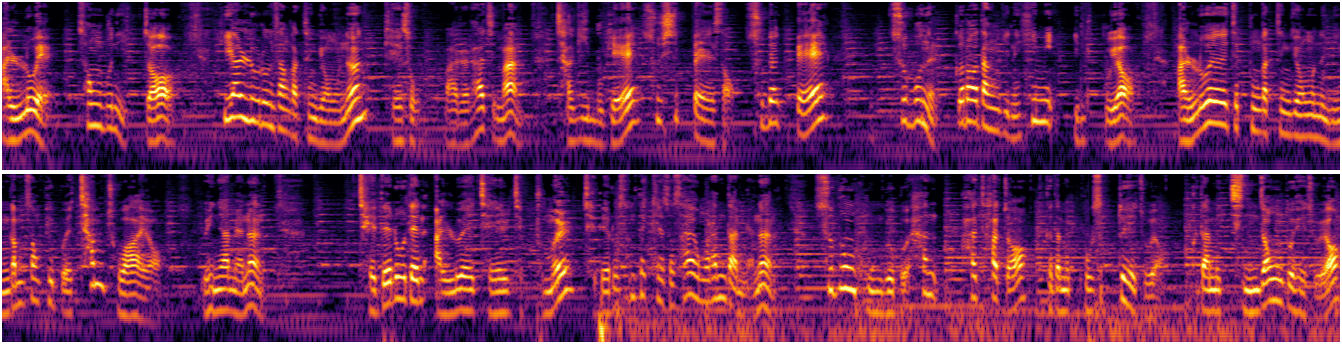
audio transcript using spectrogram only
알로에 성분이 있죠. 히알루론산 같은 경우는 계속 말을 하지만 자기 무게의 수십 배에서 수백 배의 수분을 끌어당기는 힘이 있고요. 알로에 제품 같은 경우는 민감성 피부에 참 좋아요. 왜냐면은 제대로 된 알로에 젤 제품을 제대로 선택해서 사용을 한다면 수분 공급을 한, 하, 하죠. 그 다음에 보습도 해줘요. 그 다음에 진정도 해줘요.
